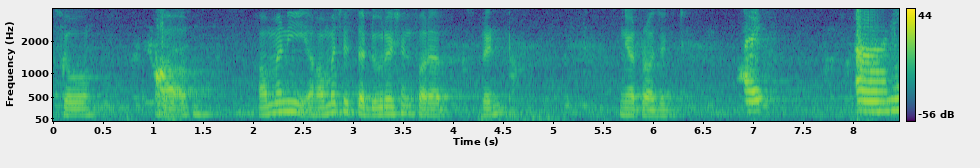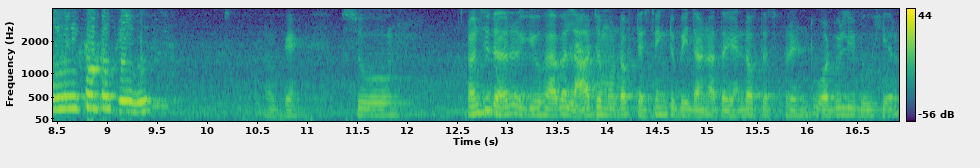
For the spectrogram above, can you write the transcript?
So, uh, how many, how much is the duration for a sprint in your project? I, uh, nearly two to three weeks. Okay. So, consider you have a large amount of testing to be done at the end of the sprint. What will you do here?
